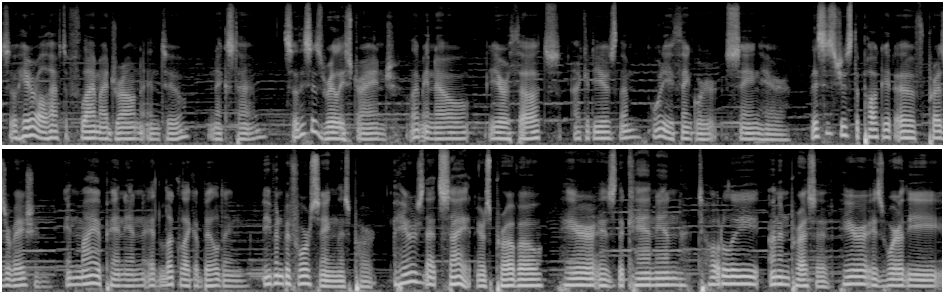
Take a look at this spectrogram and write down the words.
So here I'll have to fly my drone into next time. So this is really strange. Let me know your thoughts. I could use them. What do you think we're seeing here? This is just the pocket of preservation. In my opinion, it looked like a building, even before seeing this part. Here's that site. Here's Provo. Here is the canyon. Totally unimpressive. Here is where the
